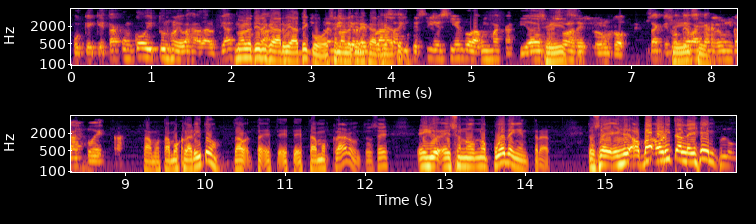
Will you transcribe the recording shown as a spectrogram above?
Porque el que está con COVID tú no le vas a dar viático. No le tienes que dar viático, eso no le tienes que dar viático. Y te sigue siendo la misma cantidad de personas dentro de un roster. O sea que no te va a cargar un gasto extra. Estamos, estamos claritos, este, este, estamos claros. Entonces, ellos eso no, no pueden entrar. Entonces, ahorita el ejemplo,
